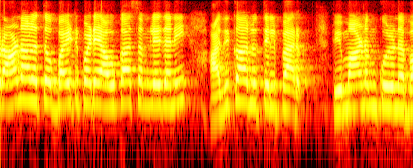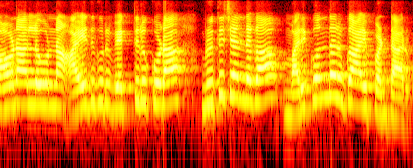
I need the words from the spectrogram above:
ప్రాణాలతో బయటపడే అవకాశం లేదని అధికారులు తెలిపారు. విమానం కూలిన భవనాల్లో ఉన్న ఐదుగురు వ్యక్తులు కూడా మృతి చెందగా మరికొందరు గాయపడ్డారు.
